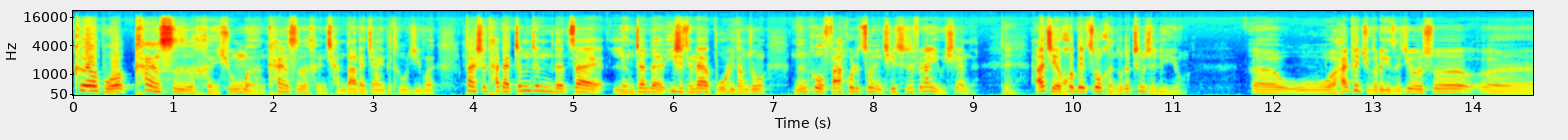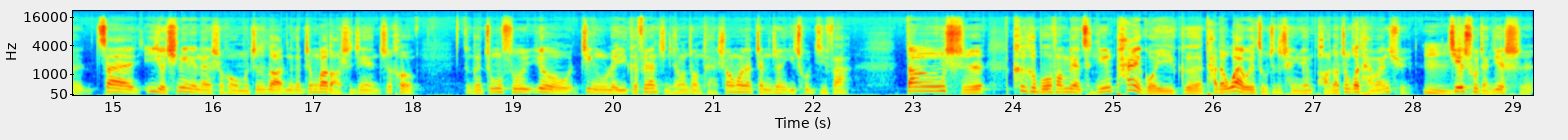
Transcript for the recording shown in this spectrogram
克格勃看似很凶猛、看似很强大的这样一个特务机关，但是它在真正的在冷战的意识形态博弈当中，能够发挥的作用其实是非常有限的。对，而且会被做很多的政治利用。呃，我还可以举个例子，就是说，呃，在一九七零年的时候，我们知道那个珍宝岛事件之后，那个中苏又进入了一个非常紧张的状态，双方的战争一触即发。当时克克伯方面曾经派过一个他的外围组织的成员跑到中国台湾去嗯接触蒋介石，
